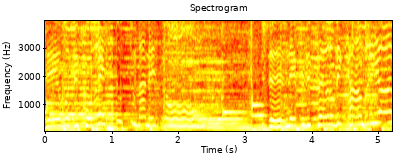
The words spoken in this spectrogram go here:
j'ai redécoré toute ma maison. Je n'ai plus peur des cambriolages.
